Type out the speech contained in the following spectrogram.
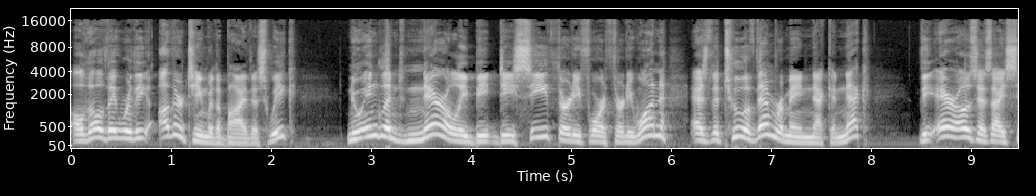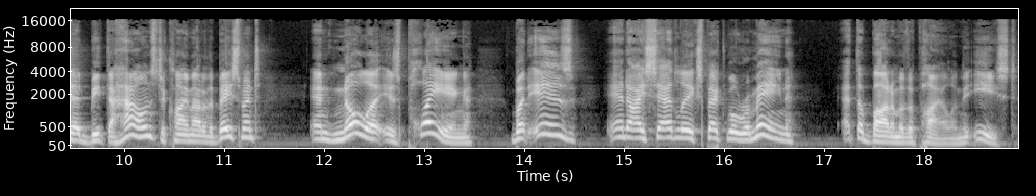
although they were the other team with a bye this week. New England narrowly beat DC 34 31 as the two of them remain neck and neck. The Arrows, as I said, beat the Hounds to climb out of the basement. And NOLA is playing, but is, and I sadly expect will remain, at the bottom of the pile in the East.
